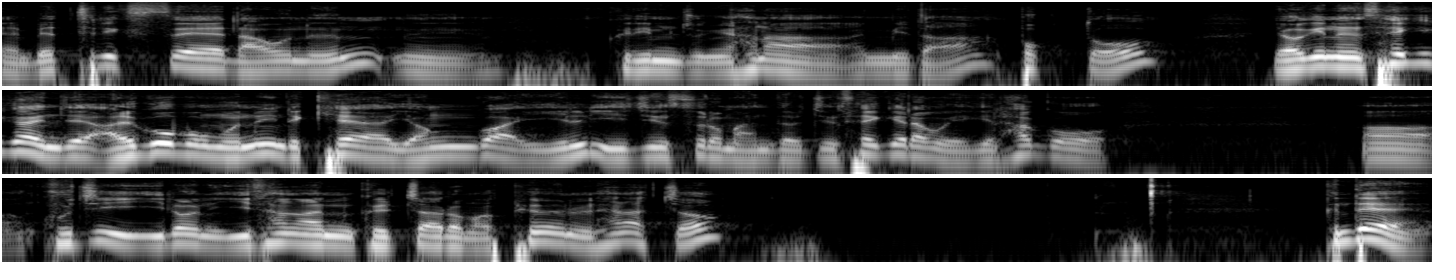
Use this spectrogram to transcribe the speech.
예, 매트릭스에 나오는 예, 그림 중에 하나입니다. 복도. 여기는 세계가 이제 알고 보면은 이렇게 0과 1, 이진수로 만들어진 세계라고 얘기를 하고, 어, 굳이 이런 이상한 글자로 막 표현을 해놨죠. 근데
